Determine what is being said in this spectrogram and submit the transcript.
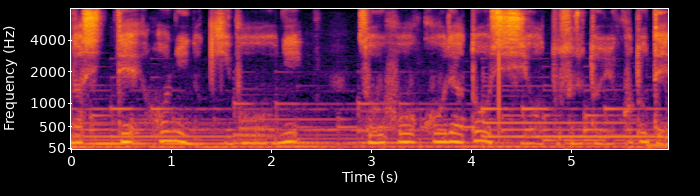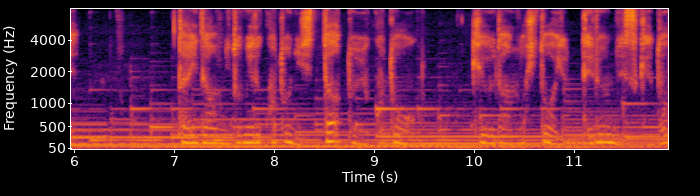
出して本人の希望にそういう方向で後押ししようとするということで対談を認めることにしたということを球団の人は言ってるんですけど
